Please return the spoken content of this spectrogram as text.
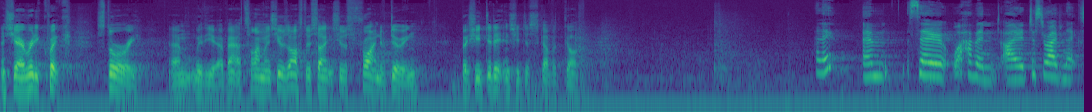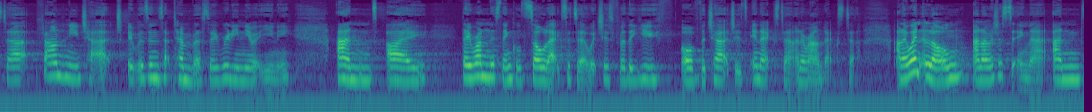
and share a really quick story um, with you about a time when she was asked to do something she was frightened of doing but she did it and she discovered God. Hello. Um, so what happened? I just arrived in Exeter, found a new church. It was in September, so really new at uni, and I they run this thing called Soul Exeter, which is for the youth of the churches in Exeter and around Exeter. And I went along and I was just sitting there, and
